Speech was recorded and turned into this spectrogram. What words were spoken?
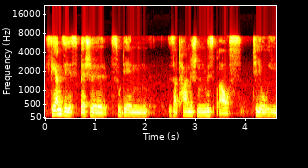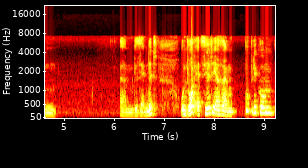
Fernsehspecial zu den satanischen Missbrauchstheorien ähm, gesendet. Und dort erzählte er seinem Publikum,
